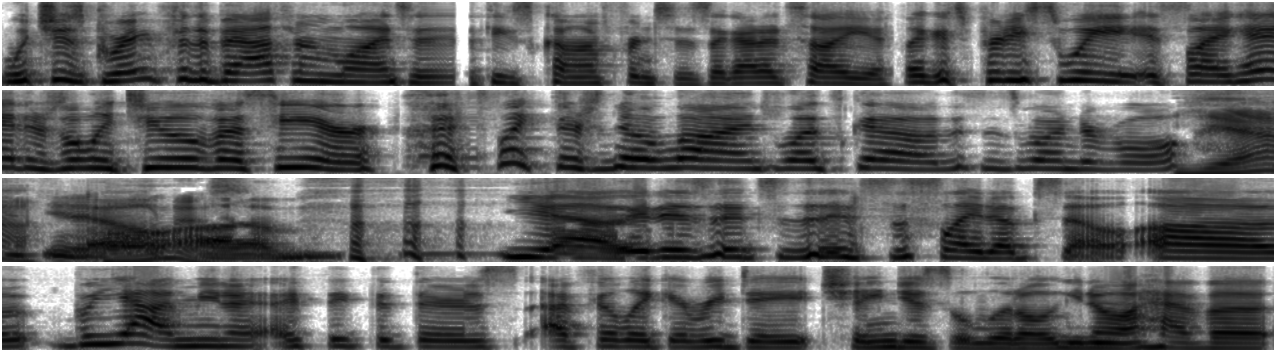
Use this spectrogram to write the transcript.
which is great for the bathroom lines at these conferences i gotta tell you. Like it's pretty sweet. It's like hey there's only two of us here. It's like there's no lines. Let's go. This is wonderful. Yeah, you know bonus. um, yeah it is it's it's the slight upsell uh but yeah i mean I, I think that there's i feel like every day it changes a little you know i have a,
